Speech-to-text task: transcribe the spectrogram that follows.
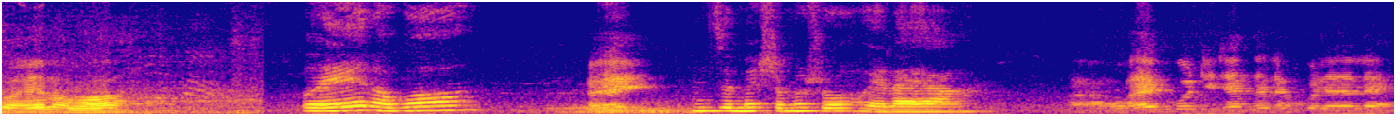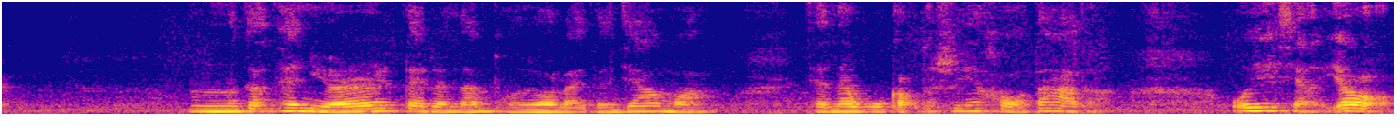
喂，老婆。喂，老公，哎，你准备什么时候回来呀？啊，我还过几天才能回来嘞。嗯，刚才女儿带着男朋友来咱家嘛，在那屋搞的声音好大的，我也想要，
